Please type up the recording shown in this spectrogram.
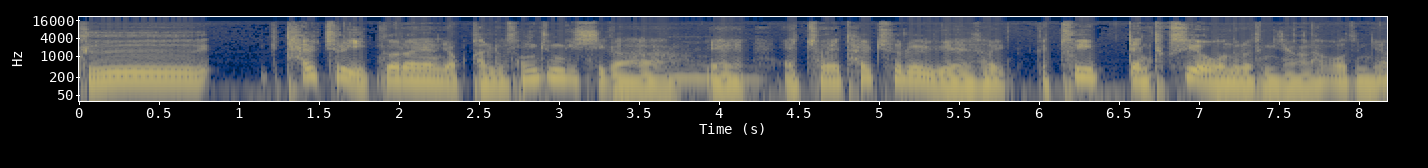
그 탈출을 이끌어내는 역할로 송중기 씨가 음. 예, 애초에 탈출을 위해서 그 투입된 특수 요원으로 등장을 하거든요.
